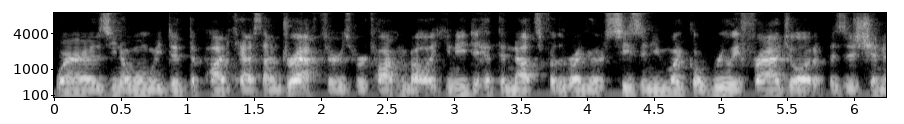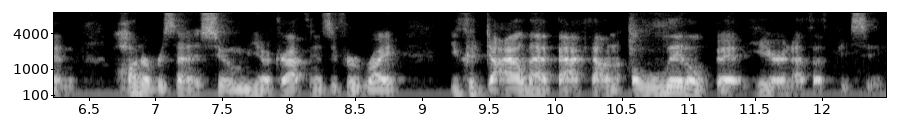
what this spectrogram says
Whereas you know when we did the podcast on drafters, we're talking about like you need to hit the nuts for the regular season. You might go really fragile at a position and 100% assume you know drafting as if you're right. You could dial that back down a little bit here in FFPC.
